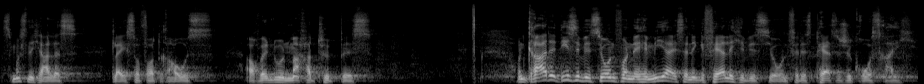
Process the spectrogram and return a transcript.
Es muss nicht alles gleich sofort raus, auch wenn du ein Machertyp bist. Und gerade diese Vision von Nehemia ist eine gefährliche Vision für das persische Großreich.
